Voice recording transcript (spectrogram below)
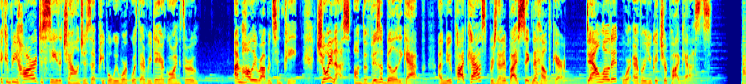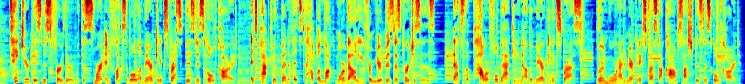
It can be hard to see the challenges that people we work with every day are going through. I'm Holly Robinson Peete. Join us on The Visibility Gap, a new podcast presented by Cigna Healthcare. Download it wherever you get your podcasts. Take your business further with the smart and flexible American Express Business Gold Card. It's packed with benefits to help unlock more value from your business purchases. That's the powerful backing of American Express. Learn more at americanexpress.com slash business gold card.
